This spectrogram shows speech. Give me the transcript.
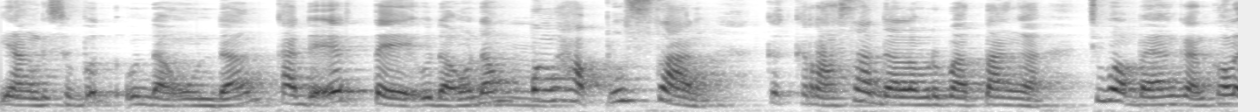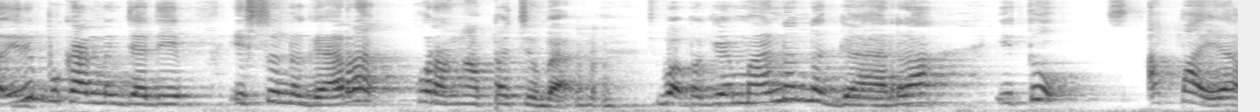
yang disebut Undang-Undang KDRT, Undang-Undang hmm. penghapusan kekerasan dalam rumah tangga. Coba bayangkan kalau ini bukan menjadi isu negara kurang apa coba? Coba bagaimana negara itu apa ya?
